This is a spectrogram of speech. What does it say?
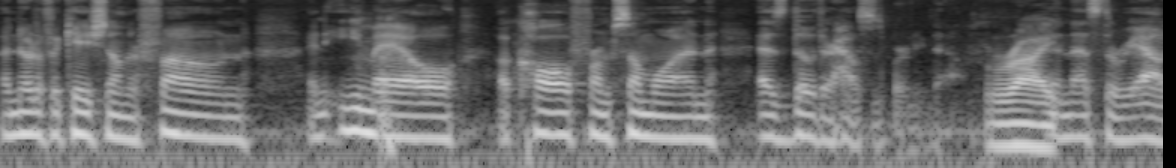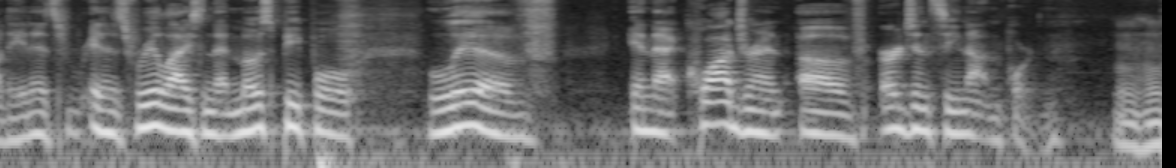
a notification on their phone, an email, a call from someone as though their house is burning down. Right. And that's the reality. And it's and it's realizing that most people live in that quadrant of urgency, not important. hmm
